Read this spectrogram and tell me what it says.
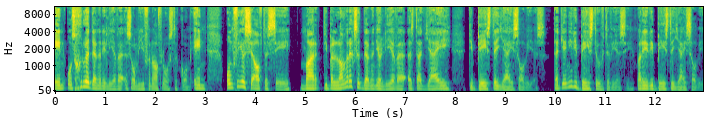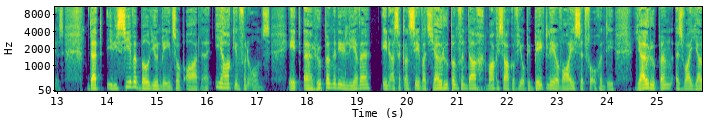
En ons groot ding in die lewe is om hiervan af los te kom en om vir jouself te sê, maar die belangrikste ding in jou lewe is dat jy die beste jy sal wees. Dat jy nie die beste hoef te wees nie, maar jy die beste jy sal wees. Dat hierdie 7 miljard mense op aarde, elkeen van ons, het 'n roeping in hierdie lewe En as ek kan sê wat's jou roeping vandag, maak nie saak of jy op die bed lê of waar jy sit ver oggend nie. Jou roeping is waar jou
